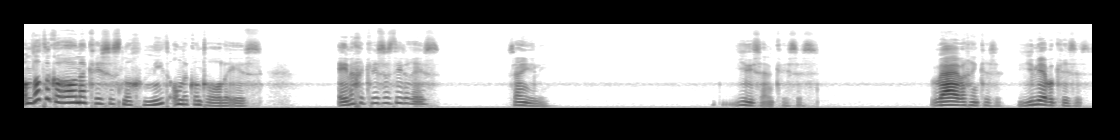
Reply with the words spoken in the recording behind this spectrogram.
Omdat de coronacrisis nog niet onder controle is. Enige crisis die er is, zijn jullie. Jullie zijn een crisis. Wij hebben geen crisis. Jullie hebben crisis.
